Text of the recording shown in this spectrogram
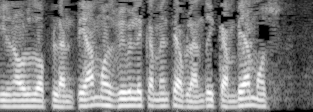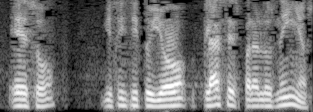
y nos lo planteamos bíblicamente hablando y cambiamos eso y se instituyó clases para los niños,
